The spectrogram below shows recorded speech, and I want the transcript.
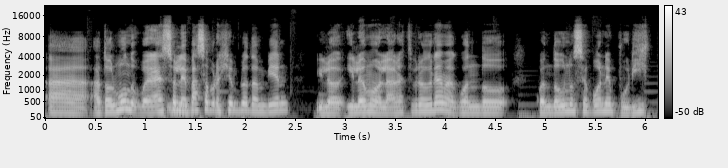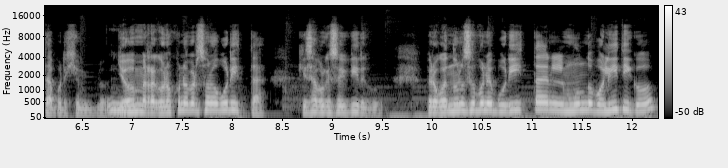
a, a todo el mundo. Bueno, a eso Mm. le pasa, por ejemplo, también, y lo, y lo hemos hablado en este programa, cuando, cuando uno se pone purista, por ejemplo. Yo Mm. me reconozco una persona purista, quizá porque soy Virgo. Pero cuando uno se pone purista en el mundo político,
